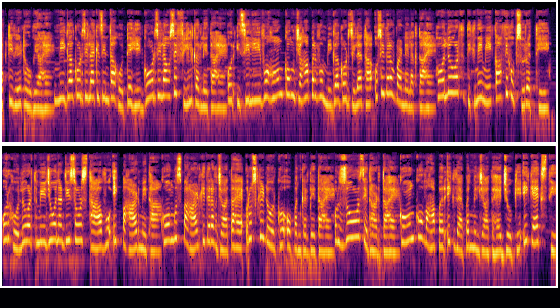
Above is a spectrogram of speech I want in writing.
एक्टिवेट हो गया। है। मेगा गोडजिला की ज़िंदा होते ही गोडजिला उसे फील कर लेता है। और इसीलिए वो हांगकांग जहाँ पर वो मेगा गोडजिला था, उसी तरफ़ बढ़ने लगता है। होलो अर्थ दिखने में काफ़ी खूबसूरत थी। और होलो अर्थ में जो एनर्जी सोर्स था, वो एक पहाड़ में था। कोंग उस पहाड़ की तरफ़ जाता है और उसके डोर को ओपन कर देता है और ज़ोर से धाड़ता है। कोंग को वहाँ पर एक वेपन मिल जाता है, जो कि एक एक्स थी।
